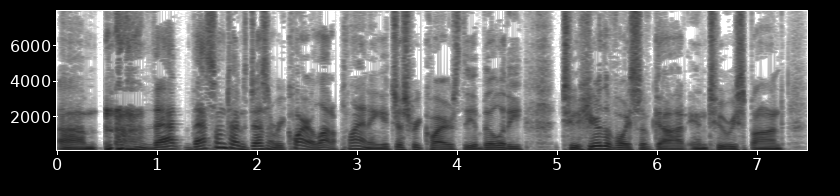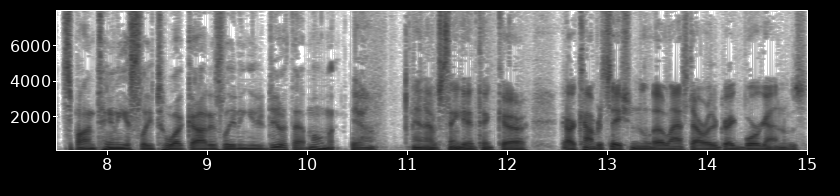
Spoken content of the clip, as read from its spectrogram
um, that that sometimes doesn't require a lot of planning. It just requires the ability to hear the voice of God and to respond spontaneously to what God is leading you to do at that moment. Yeah, and I was thinking, I think uh, our conversation last hour with Greg Borgon was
